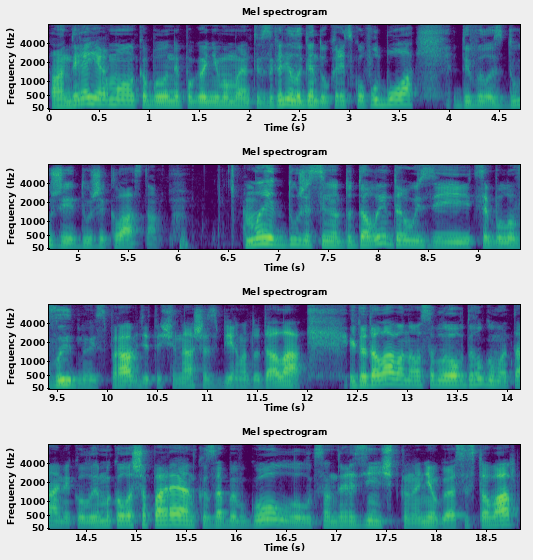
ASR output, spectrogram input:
Андрія Ярмоленка були непогані моменти. Взагалі легенда українського футбола дивилась дуже і дуже класно. Ми дуже сильно додали, друзі, і це було видно і справді, те, що наша збірна додала. І додала вона особливо в другому таймі, коли Микола Шапаренко забив гол, Олександр Зінченко на нього асистував.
